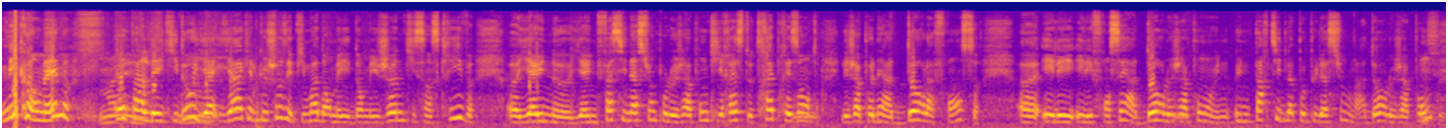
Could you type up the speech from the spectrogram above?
Mais quand même, Ouais. on parle d'aïkido, il y, a- il y a quelque chose. Et puis moi, dans mes, dans mes jeunes qui s'inscrivent, euh, il y, a une- il y a une fascination pour le Japon qui reste très présente. Les Japonais adorent la France euh, et, les, et les Français adorent le Japon. Une, une partie de la population adore le Japon Oui.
